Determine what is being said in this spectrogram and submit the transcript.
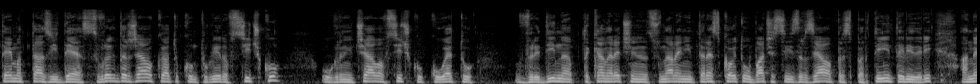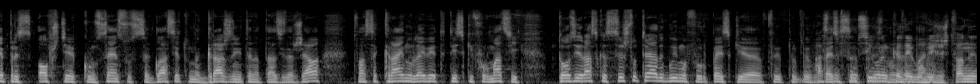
те имат тази идея. Свръхдържава, която контролира всичко, ограничава всичко, което вреди на така наречения национален интерес, който обаче се изразява през партийните лидери, а не през общия консенсус, съгласието на гражданите на тази държава. Това са крайно леви етатистски формации. Този разказ също трябва да го има в европейския в европейския Аз не съм сигурен къде го виждаш. Това не,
